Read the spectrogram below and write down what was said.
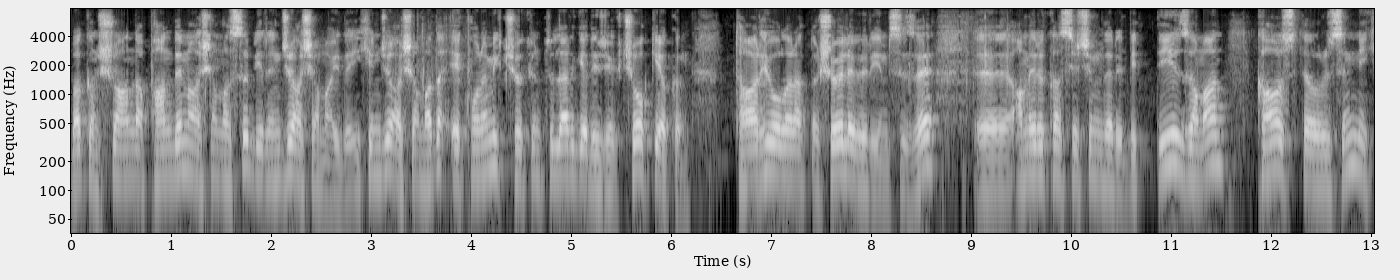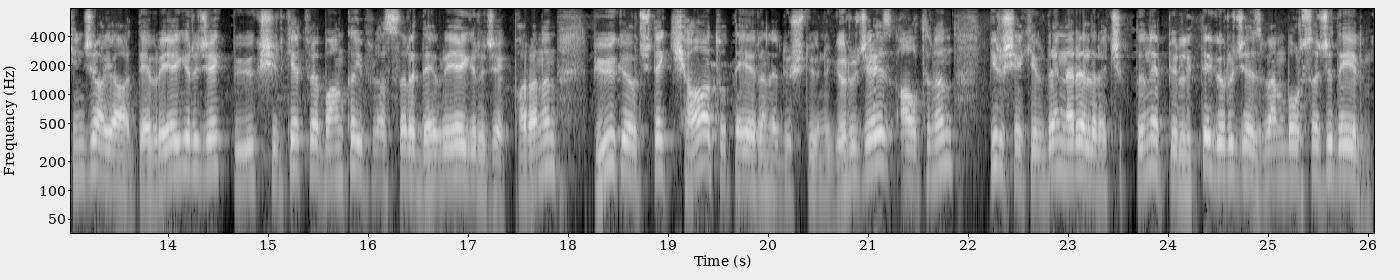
Bakın şu anda pandemi aşaması birinci aşamaydı. İkinci aşamada ekonomik çöküntüler gelecek çok yakın. Tarihi olarak da şöyle vereyim size. Ee, Amerika seçimleri bittiği zaman kaos teorisinin ikinci ayağı devreye girecek. Büyük şirket ve banka iflasları devreye girecek. Paranın büyük ölçüde kağıt değerine düştüğünü göreceğiz. Altının bir şekilde nerelere çıktığını hep birlikte göreceğiz. Ben borsacı değilim.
